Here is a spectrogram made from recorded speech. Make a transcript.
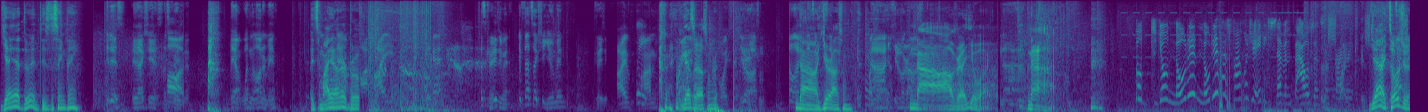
Yeah, yeah, do it. It's the same thing. It is. It actually is. That's Aw. crazy, man. Yeah, what an honor, man. It's my honor, bro. I, I okay. That's crazy, man. If that's actually you, man, crazy. I, Wait. I'm. You guys are awesome, bro. You're awesome. Nah, that's you're awesome. awesome. Nah, you're awesome. Nah, bro, you are. Nah. Nah. Yo, t- yo, noted? Noted has 587,000 subscribers. Yeah, I told you.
